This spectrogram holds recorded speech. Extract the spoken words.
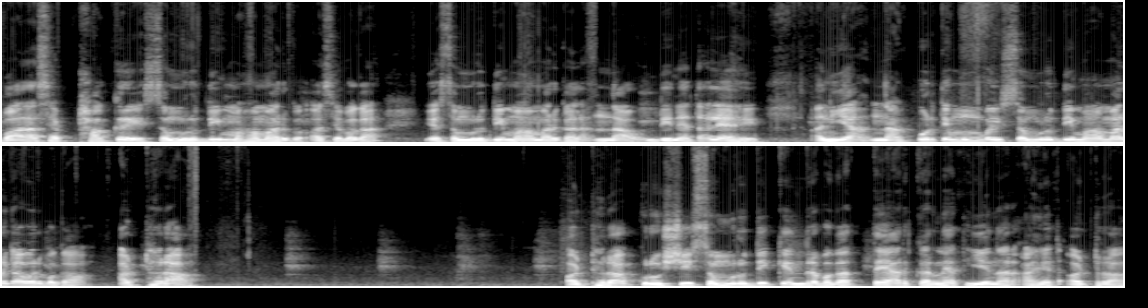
बाळासाहेब ठाकरे समृद्धी महामार्ग असे बघा या समृद्धी महामार्गाला नाव देण्यात आले आहे. आणि या नागपूर ते मुंबई समृद्धी महामार्गावर बघा अठरा अठरा कृषी समृद्धी केंद्र बघा तयार करण्यात येणार आहेत अठरा.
